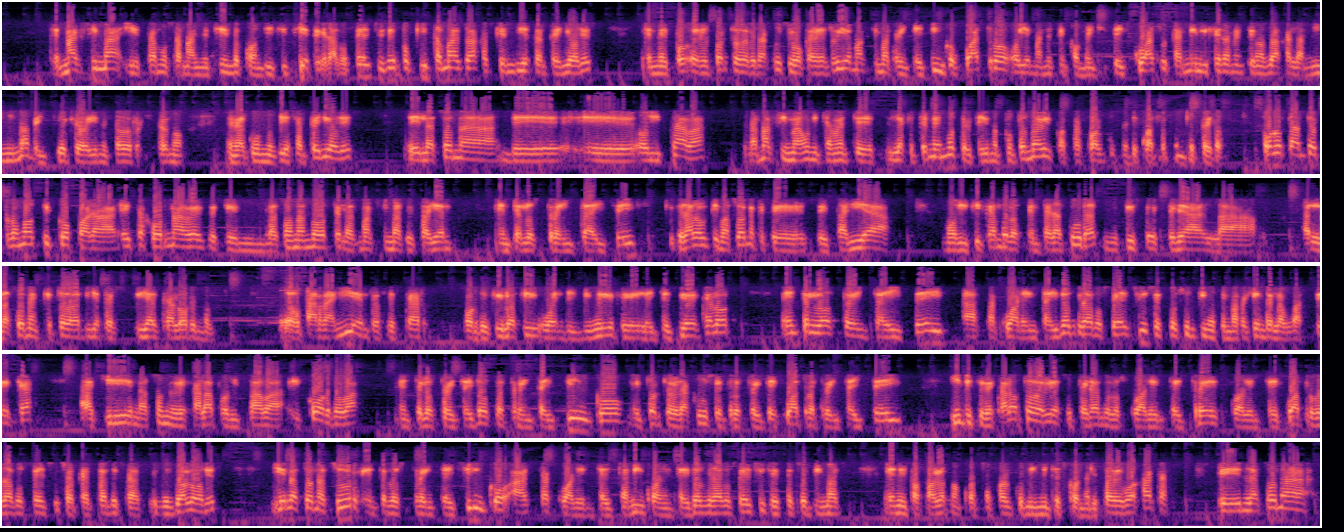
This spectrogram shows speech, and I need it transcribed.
de máxima y estamos amaneciendo con 17 grados Celsius un poquito más bajas que en días anteriores. En el, en el puerto de Veracruz y Boca del Río, máxima 35.4, hoy amanecen con 26.4, también ligeramente más baja la mínima, 28 hoy en estado registrando en algunos días anteriores. En la zona de eh, Orizaba, la máxima únicamente la que tenemos, 31.9 y Coatzacoalcos 34.0. Por lo tanto, el pronóstico para esta jornada es de que en la zona norte las máximas estarían entre los 36, que será la última zona que se, estaría modificando las temperaturas, es sería la, la zona en que todavía persistiría el calor en o tardaría en refrescar por decirlo así, o en disminuir la intensidad del calor, entre los 36 hasta 42 grados Celsius, estos últimos en la región de la Huasteca, aquí en la zona de Jalapa, Orizaba y Córdoba, entre los 32 a 35, el puerto de la Cruz entre los 34 a 36, índice de calor todavía superando los 43, 44 grados Celsius, alcanzando esos valores, y en la zona sur entre los 35 hasta 40 y también 42 grados Celsius, estas últimas en el Papalapa, con límites con el estado de Oaxaca. En la zona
